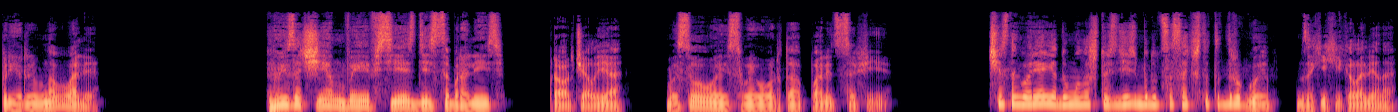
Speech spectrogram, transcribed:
прирывновали. «Ну и зачем вы все здесь собрались?» — проворчал я, высовывая из своего рта палец Софии. «Честно говоря, я думала, что здесь будут сосать что-то другое», — захихикала Лена.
